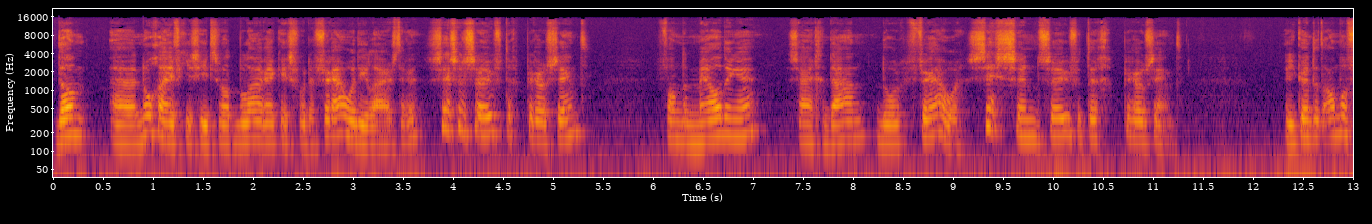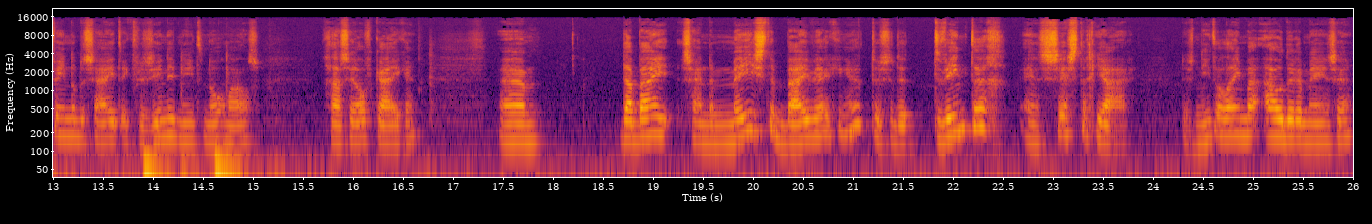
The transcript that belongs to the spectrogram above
Dan uh, nog eventjes iets wat belangrijk is voor de vrouwen die luisteren. 76% van de meldingen zijn gedaan door vrouwen. 76%. Je kunt het allemaal vinden op de site. Ik verzin dit niet, nogmaals. Ga zelf kijken. Um, daarbij zijn de meeste bijwerkingen tussen de 20 en 60 jaar. Dus niet alleen bij oudere mensen,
